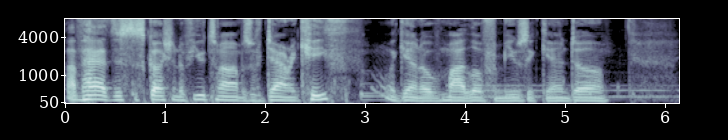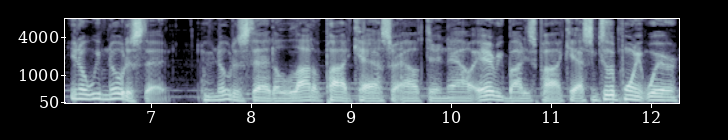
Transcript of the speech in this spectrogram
I've had this discussion a few times with Darren Keith, again, of my love for music. And, uh, you know, we've noticed that. We've noticed that a lot of podcasts are out there now. Everybody's podcasting to the point where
